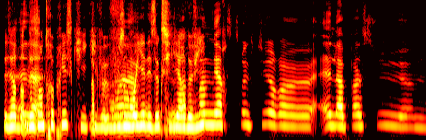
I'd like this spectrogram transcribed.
C'est-à-dire dans elle des entreprises qui, qui veulent vous envoyer des auxiliaires de vie. La première structure, euh, elle n'a pas su. euh,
